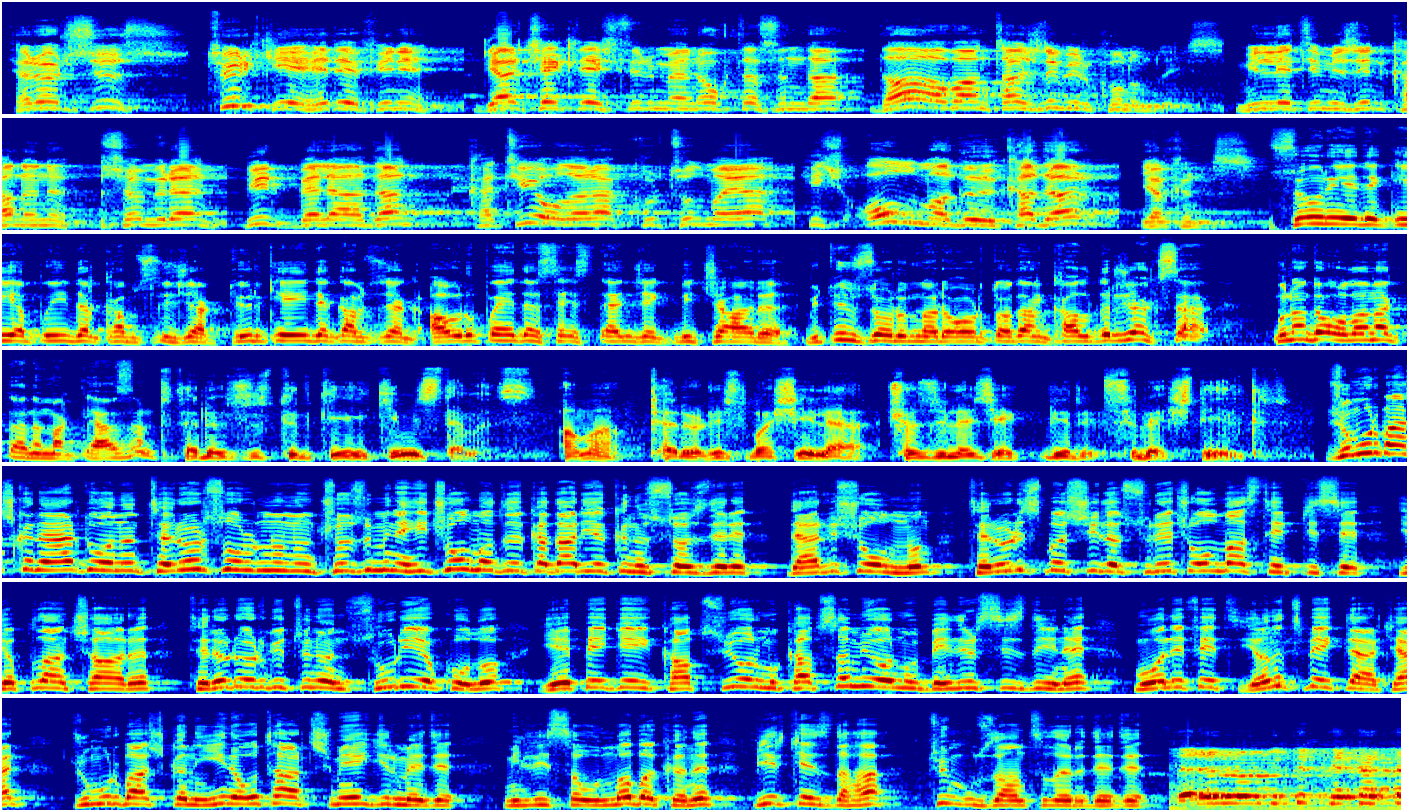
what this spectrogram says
Terörsüz Türkiye hedefini gerçekleştirme noktasında daha avantajlı bir konumdayız. Milletimizin kanını sömüren bir beladan kati olarak kurtulmaya hiç olmadığı kadar yakınız. Suriye'deki yapıyı da kapsayacak, Türkiye'yi de kapsayacak, Avrupa'ya da seslenecek bir çağrı bütün sorunları ortadan kaldıracaksa buna da olanak tanımak lazım. Terörsüz Türkiye'yi kim istemez? Ama terörist başıyla çözülecek bir süreç değildir. Cumhurbaşkanı Erdoğan'ın terör sorununun çözümüne hiç olmadığı kadar yakınız sözleri. Dervişoğlu'nun terörist başıyla süreç olmaz tepkisi, yapılan çağrı, terör örgütünün Suriye kolu YPG'yi kapsıyor mu kapsamıyor mu belirsizliğine muhalefet yanıt beklerken Cumhurbaşkanı yine o tartışmaya girmedi. Milli Savunma Bakanı bir kez daha tüm uzantıları dedi. Terör örgütü PKK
